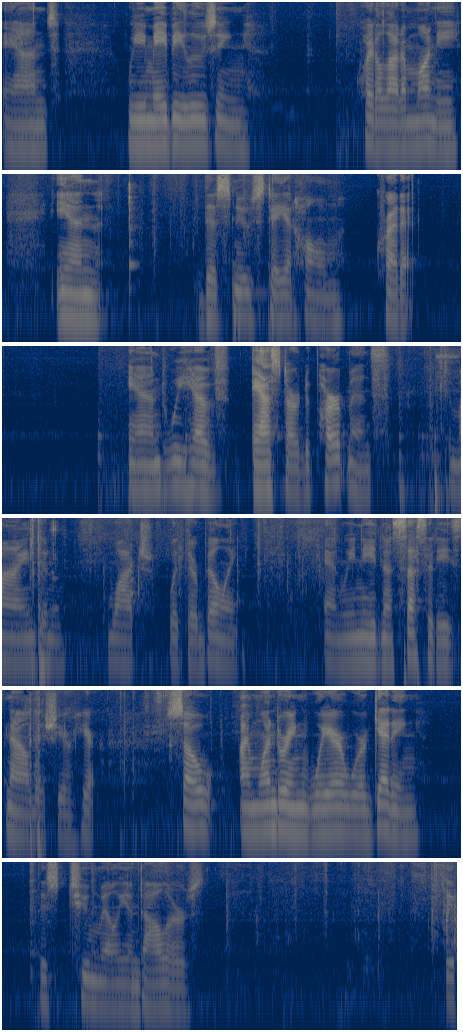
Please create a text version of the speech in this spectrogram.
And we may be losing quite a lot of money in this new stay-at-home credit. And we have asked our departments to mind and watch what they're billing. And we need necessities now this year here. So I'm wondering where we're getting this $2 million. If,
